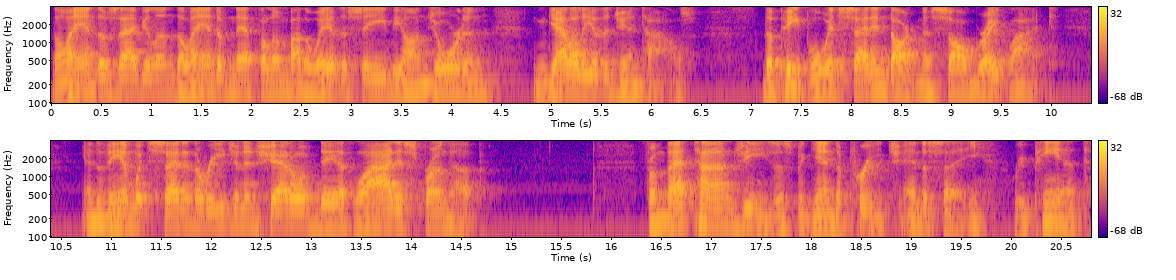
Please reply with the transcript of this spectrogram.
The land of Zebulun, the land of Nephthalim, by the way of the sea, beyond Jordan, in Galilee of the Gentiles. The people which sat in darkness saw great light, and to them which sat in the region and shadow of death, light is sprung up. From that time Jesus began to preach and to say, Repent,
